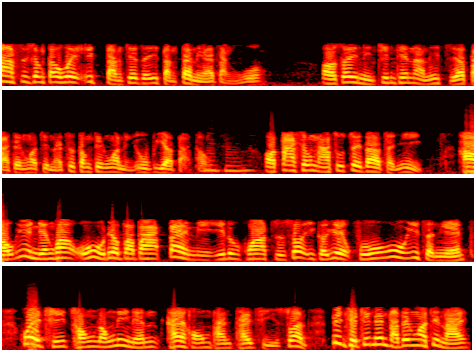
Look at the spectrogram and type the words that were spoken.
大师兄都会一档接着一档带你来掌握，哦，所以你今天呢，你只要打电话进来，这通电话你务必要打通，哦，大兄拿出最大的诚意，好运莲花五五六八八带你一路花，只收一个月，服务一整年，会期从农历年开红盘才起算，并且今天打电话进来，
